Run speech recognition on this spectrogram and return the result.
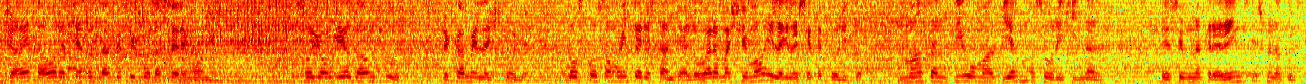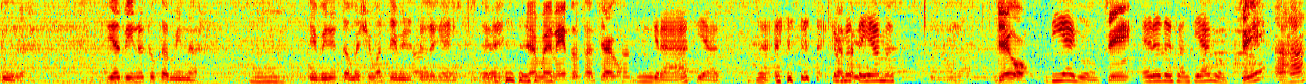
Mucha gente ahora haciendo tanto tipo de la ceremonia. Soy un guía de un tour, de cambia la historia. Dos cosas muy interesantes, el lugar a Maximón y la iglesia católica. Más antiguo, más viejo, más original. Es una creencia, es una cultura. 10 minutos caminar. 10 minutos a Maximón, 10 minutos a la iglesia. Bienvenido Santiago. Gracias. ¿Cómo te llamas? Diego. Diego. Sí. ¿Eres de Santiago? Sí, ajá.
